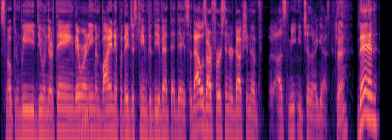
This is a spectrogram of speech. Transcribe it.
smoking weed, doing their thing. They weren't even buying it, but they just came to the event that day. So that was our first introduction of us meeting each other, I guess. Okay. Then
